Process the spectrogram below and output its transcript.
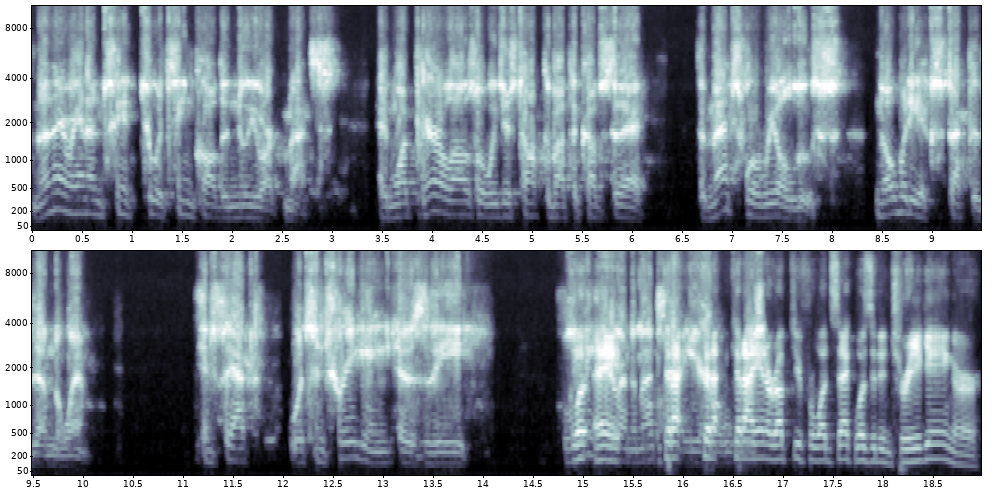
And then they ran into a team called the New York Mets. And what parallels what we just talked about the Cubs today, the Mets were real loose. Nobody expected them to win. In fact, what's intriguing is the what, hey, can I, can I, can I interrupt you for one sec? Was it intriguing or?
